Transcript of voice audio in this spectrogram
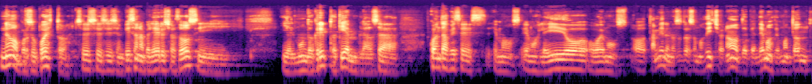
No, por supuesto. Sí, sí, sí, se empiezan a pelear ellos dos y, y el mundo cripto tiembla. O sea, ¿cuántas veces hemos, hemos leído o hemos, o también nosotros hemos dicho, ¿no? Dependemos de un montón,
